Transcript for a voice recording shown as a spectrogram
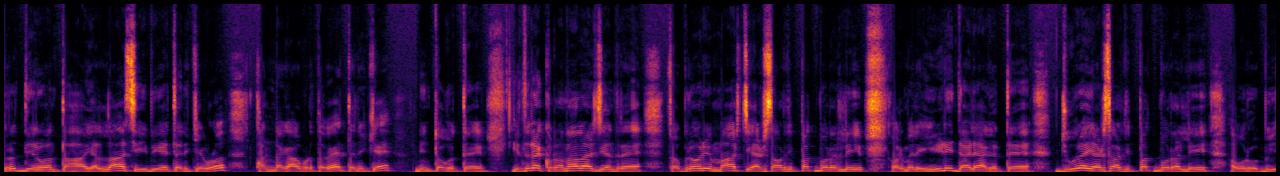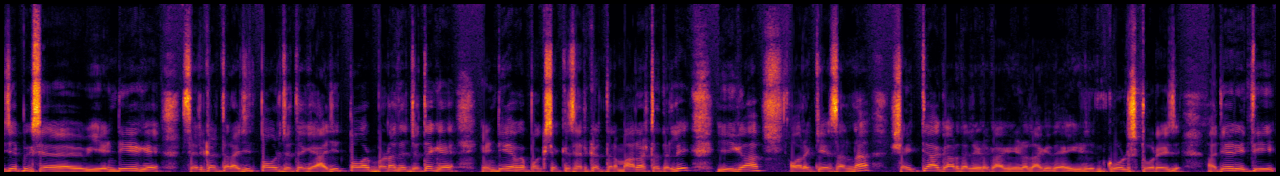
ವಿರುದ್ಧ ಇರುವಂತಹ ಎಲ್ಲ ಸಿ ಬಿ ಐ ತನಿಖೆಗಳು ತಣ್ಣಗಾಗ್ಬಿಡ್ತವೆ ತನಿಖೆ ನಿಂತೋಗುತ್ತೆ. ಇದರ ಕ್ರೊನಾಲಜಿ ಅಂದರೆ ಫೆಬ್ರವರಿ, ಮಾರ್ಚ್ ಎರಡು ಸಾವಿರದ ಇಪ್ಪತ್ತ್ಮೂರರಲ್ಲಿ ಅವ್ರ ಮೇಲೆ ಇ ಡಿ ದಾಳಿ ಆಗುತ್ತೆ. ಜುಲೈ ಎರಡು ಸಾವಿರದ ಇಪ್ಪತ್ತ್ಮೂರರಲ್ಲಿ ಅವರು ಬಿ ಜೆ ಪಿಗೆ ಸೇ ಎನ್ ಡಿ ಎಗೆ ಸೇರ್ಕೊಳ್ತಾರೆ. ಅಜಿತ್ ಪವಾರ್ ಜೊತೆಗೆ, ಅಜಿತ್ ಪವಾರ್ ಬಣದ ಜೊತೆಗೆ ಎನ್ ಡಿ ಎ ಪಕ್ಷಕ್ಕೆ ಸೇರ್ಕೊಳ್ತಾರೆ ಮಹಾರಾಷ್ಟ್ರದಲ್ಲಿ. ಈಗ ಅವರ ಕೇಸನ್ನು ಶೈತ್ಯಾಗಾರದಲ್ಲಿ ಇಡಕ್ಕಾಗಿ ಇಡಲಾಗಿದೆ. In cold storage. ಅದೇ ರೀತಿ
